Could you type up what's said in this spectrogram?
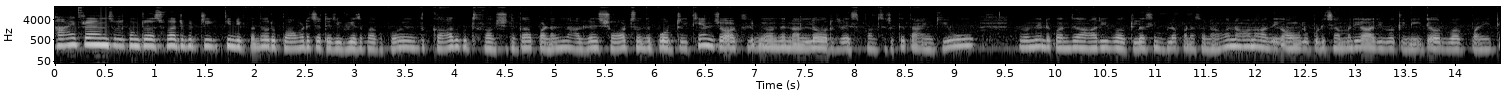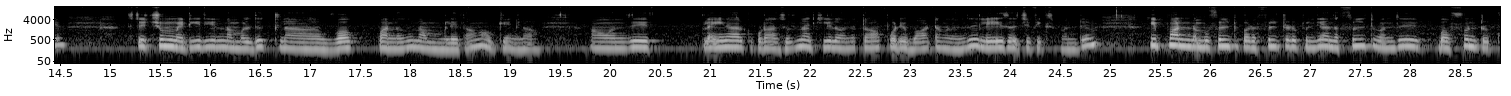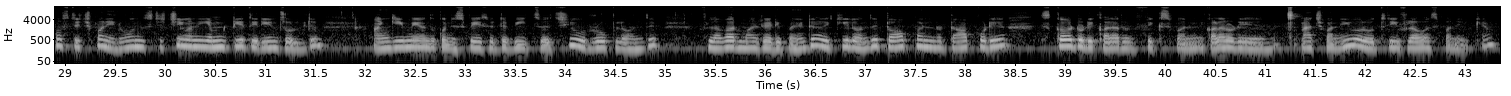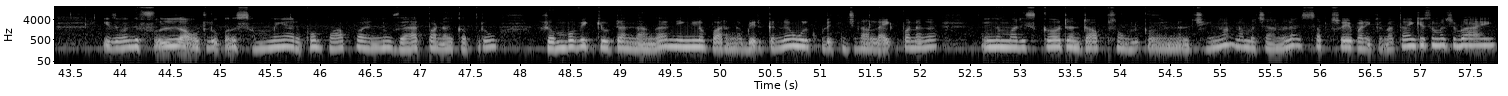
Hi friends welcome to Aswathi பற்றி இன்றைக்கி வந்து ஒரு பாவாடை சட்டை ரிவ்யூ தான் பார்க்க போகிறோம் இது வந்து காது குத்து ஃபங்க்ஷனுக்காக பண்ணது. நான் ஆல்ரெடி ஷார்ட்ஸ் வந்து போட்டிருக்கேன். அந்த ஷார்ட்ஸ்லையுமே வந்து நல்ல ஒரு ரெஸ்பான்ஸ் இருக்குது தேங்க்யூ இது வந்து எனக்கு வந்து ஆரி ஒர்க்கில் சிம்பிளாக பண்ண சொன்னாங்க. நானும் அது அவங்களுக்கு பிடிச்ச மாதிரி ஆரி ஒர்க்கில் நீட்டாக ஒரு ஒர்க் பண்ணிவிட்டு ஸ்டிச்சும் மெட்டீரியல் நம்மளது க்ளா ஒர்க் பண்ணதும் நம்மளே தான். ஓகேங்களா அவன் வந்து ப்ளைனாக இருக்கக்கூடாதுன்னு சொல்லிட்டு நான் கீழே வந்து டாப்போடைய பாட்டமில் வந்து லேஸ் வச்சு ஃபிக்ஸ் பண்ணிட்டு இப்போ நம்ம ஃபில்ட் போட ஃபில்ட் எடுப்போம் இல்லையா அந்த ஃபில்ட் வந்து பஃப்னு இருக்கும் ஸ்டிச் பண்ணிவிடுவோம் அந்த ஸ்டிச்சிங் வந்து எம்டியே தெரியும்னு சொல்லிட்டு அங்கேயுமே வந்து கொஞ்சம் ஸ்பேஸ் விட்டு பீட்ஸ் வச்சு ஒரு ரோப்பில் வந்து ஃப்ளவர் மாதிரி ரெடி பண்ணிவிட்டு அது கீழே வந்து டாப் அண்ட் டாப்போடைய ஸ்கர்ட்டோடைய கலர் ஃபிக்ஸ் பண்ணி கலரோடைய மேட்ச் பண்ணி ஒரு த்ரீ ஃப்ளவர்ஸ் பண்ணியிருக்கேன். இது வந்து ஃபுல் அவுட்லுக் வந்து செம்மையாக இருக்கும். பாப்பா இன்னும் வேர் பண்ணதுக்கப்புறம் ரொம்பவே க்யூட்டாக இருந்தாங்க. நீங்களும் பாருங்கள் அப்படி இருக்குன்னு உங்களுக்கு பிடிச்சிருந்துச்சுன்னா லைக் பண்ணுங்கள் இந்த மாதிரி ஸ்கர்ட் அண்ட் டாப்ஸ் உங்களுக்கு வேணும்னு நினச்சிங்கன்னா நம்ம சேனலை சப்ஸ்கிரைப் பண்ணிக்கோங்க. Thank you so much bye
